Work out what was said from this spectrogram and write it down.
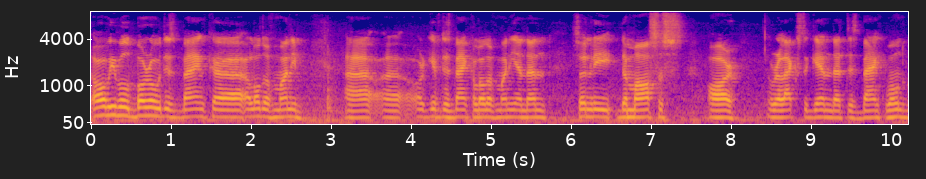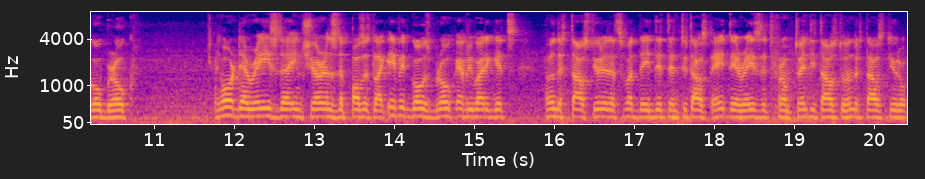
oh we will borrow this bank uh, a lot of money uh, uh, or give this bank a lot of money and then suddenly the masses are relaxed again that this bank won't go broke or they raise the insurance deposit like if it goes broke everybody gets 100,000 euro. That's what they did in 2008. They raised it from 20,000 to 100,000 euro,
